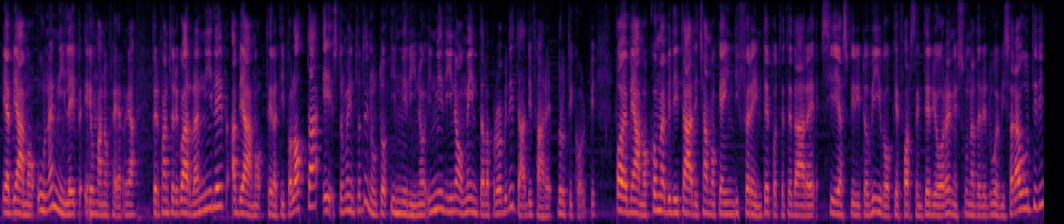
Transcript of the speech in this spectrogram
e abbiamo un Annihilape e un Manoferrea. Per quanto riguarda Annihilape abbiamo Teratipo Lotta e strumento tenuto il Mirino. Il Mirino aumenta la probabilità di fare brutti colpi. Poi abbiamo come abilità, diciamo che è indifferente, potete dare sia Spirito Vivo che Forza Interiore, nessuna delle due vi sarà utile.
